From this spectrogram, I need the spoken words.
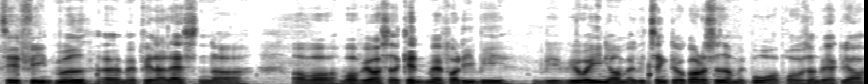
til et fint møde uh, med Peter Lassen, og, og hvor, hvor vi også havde kendt med, fordi vi, vi, vi var enige om, at vi tænkte, det var godt at sidde om et bord og prøve sådan virkelig at,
